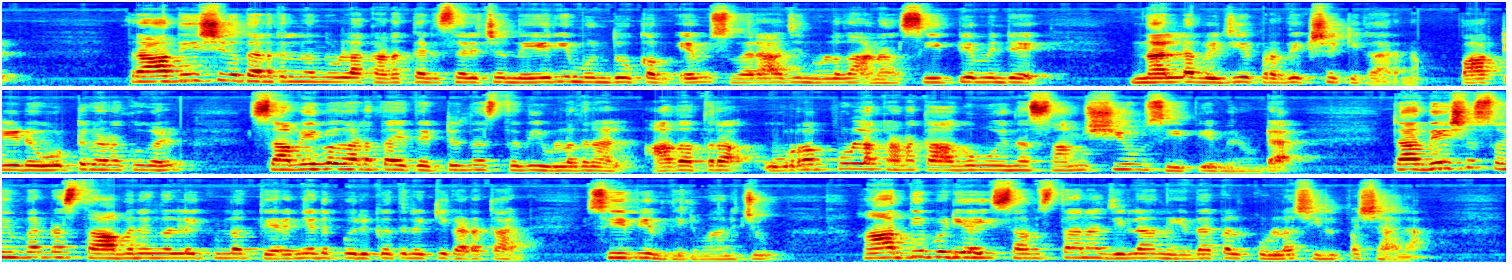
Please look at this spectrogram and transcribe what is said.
പ്രാദേശിക തലത്തിൽ നിന്നുള്ള കണക്കനുസരിച്ച് നേരിയ മുൻതൂക്കം എം സ്വരാജിനുള്ളതാണ് സി പി എമ്മിന്റെ നല്ല വിജയ പ്രതീക്ഷയ്ക്ക് കാരണം. പാർട്ടിയുടെ വോട്ട് കണക്കുകൾ സമീപകാലത്തായി തെറ്റുന്ന സ്ഥിതി ഉള്ളതിനാൽ അതത്ര ഉറപ്പുള്ള കണക്കാകുമോ എന്ന സംശയവും സി പി എമ്മിനുണ്ട്. തദ്ദേശ സ്വയംഭരണ സ്ഥാപനങ്ങളിലേക്കുള്ള തെരഞ്ഞെടുപ്പ് ഒരുക്കത്തിലേക്ക് കടക്കാൻ സി പി എം തീരുമാനിച്ചു. ആദ്യപടിയായി സംസ്ഥാന ജില്ലാ നേതാക്കൾക്കുള്ള ശില്പശാല.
